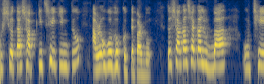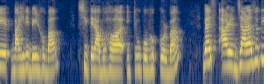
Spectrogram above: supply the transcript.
উষ্ণতা সবকিছুই কিন্তু আমরা উপভোগ করতে পারব। তো সকাল সকাল উঠবা, উঠে বাইরে বের হবা, শীতের আবহাওয়া একটু উপভোগ করবা। ব্যাস, আর যারা যদি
